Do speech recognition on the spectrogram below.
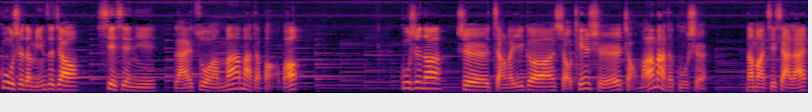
故事的名字叫《谢谢你来做妈妈的宝宝》。故事呢是讲了一个小天使找妈妈的故事。那么接下来，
